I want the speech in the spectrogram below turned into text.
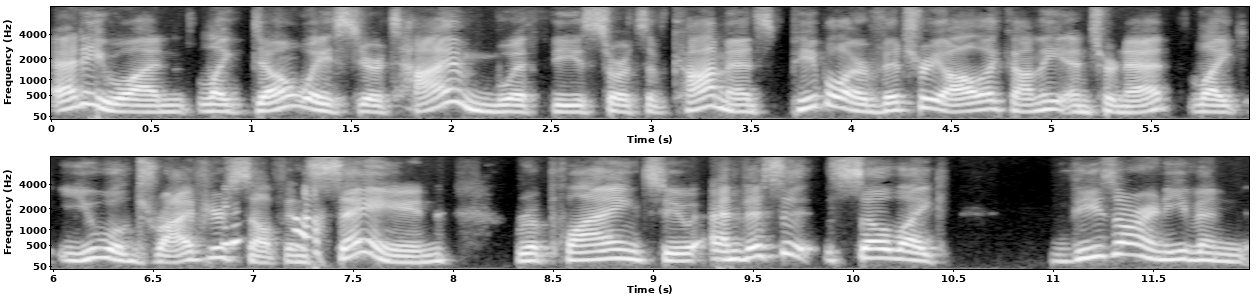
anyone, like, don't waste your time with these sorts of comments. People are vitriolic on the internet. Like, you will drive yourself insane replying to, and this is so like, these aren't even,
